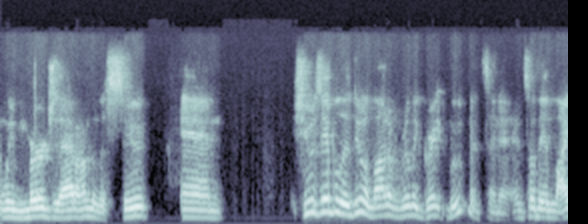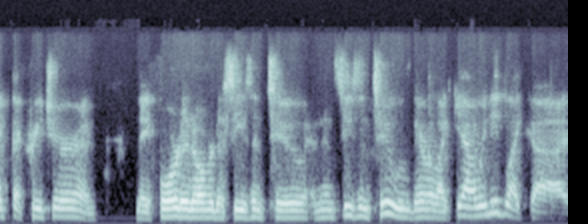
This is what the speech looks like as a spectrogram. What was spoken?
And we merged that onto the suit. And she was able to do a lot of really great movements in it. And so they liked that creature and they forwarded over to season two. And then season two, they were like, yeah, we need like uh,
